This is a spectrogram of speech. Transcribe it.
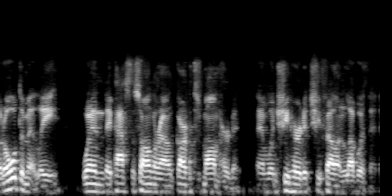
But ultimately, when they passed the song around, Garth's mom heard it. And when she heard it, she fell in love with it.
